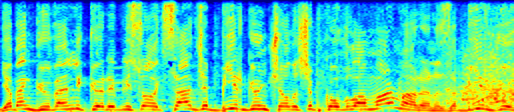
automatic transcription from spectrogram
Ya ben güvenlik görevlisi olarak sadece bir gün çalışıp kovulan var mı aranızda? Bir gün.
